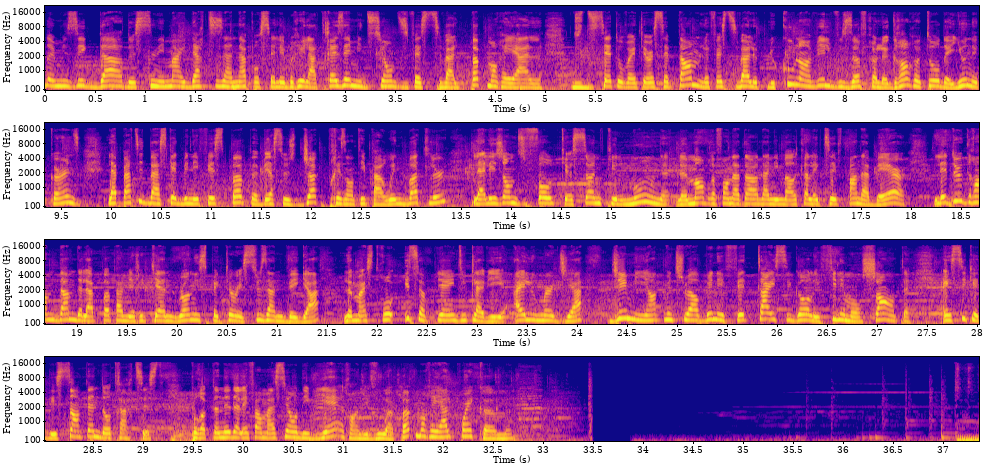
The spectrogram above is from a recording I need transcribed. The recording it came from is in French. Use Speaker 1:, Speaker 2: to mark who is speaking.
Speaker 1: de musique, d'art, de cinéma et d'artisanat pour célébrer la 13e édition du Festival Pop Montréal. Du 17 au 21 septembre, le festival le plus cool en ville vous offre le grand retour des Unicorns, la partie de basket bénéfice pop versus Jock présentée par Win Butler, la légende du folk Son Kill Moon, le membre fondateur d'Animal Collective Panda Bear, les deux grandes dames de la pop américaine Ronnie Spector et Suzanne Vega, le maestro éthiopien du clavier Ailu Mergia, Jamie Hunt, Mutual Benefit, Ty Seagull et Philemon Chante, ainsi que des centaines d'autres artistes. Pour obtenir de l'information des billets, rendez-vous à popmontréal.com.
